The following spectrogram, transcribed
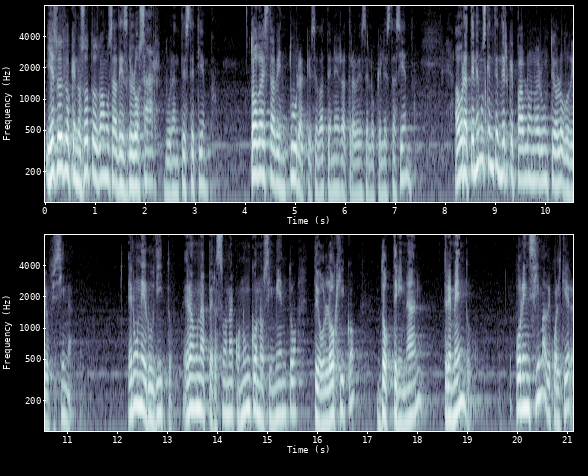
Y eso es lo que nosotros vamos a desglosar durante este tiempo. Toda esta aventura que se va a tener a través de lo que él está haciendo. Ahora, tenemos que entender que Pablo no era un teólogo de oficina, era un erudito, era una persona con un conocimiento teológico, doctrinal, tremendo, por encima de cualquiera.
